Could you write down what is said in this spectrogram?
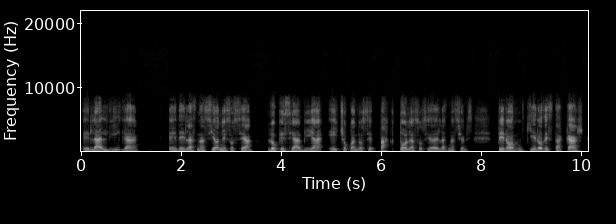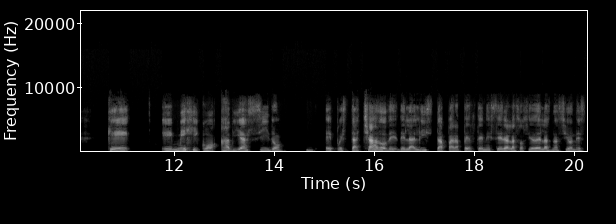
eh, la Liga de las Naciones, o sea, lo que se había hecho cuando se pactó la Sociedad de las Naciones. Pero quiero destacar que eh, México había sido eh, pues tachado de, la lista para pertenecer a la Sociedad de las Naciones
